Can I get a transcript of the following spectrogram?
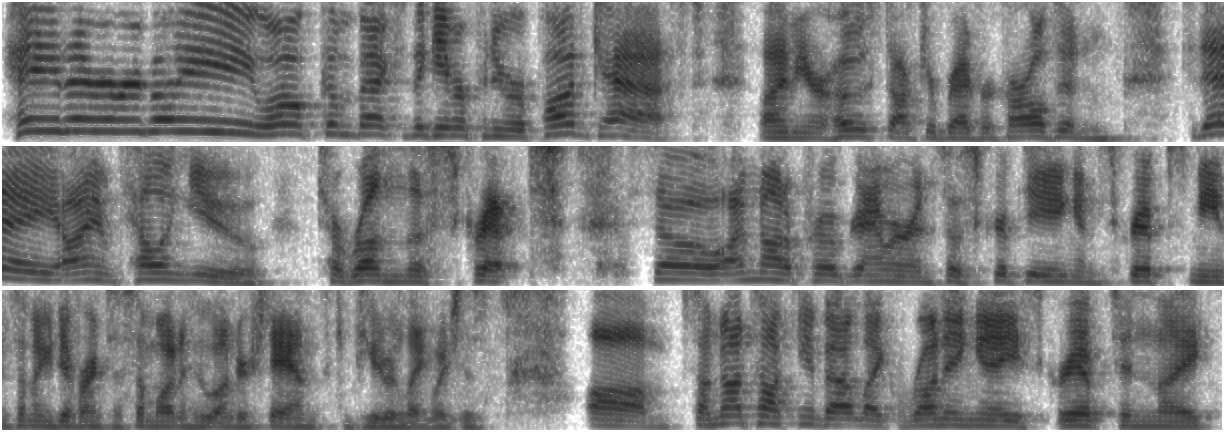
Hey there, everybody. Welcome back to the Gamerpreneur podcast. I'm your host, Dr. Bradford Carlton. Today, I am telling you to run the script. So, I'm not a programmer, and so scripting and scripts mean something different to someone who understands computer languages. Um, so, I'm not talking about like running a script and like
